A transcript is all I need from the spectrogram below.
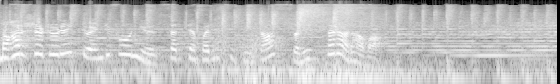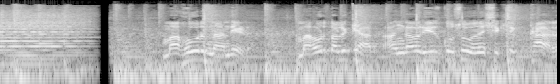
Maharashtra today twenty four news सत्य परिस्थितीचा सविस्तर आढावा. माहूर नांदेड. माहूर तालुक्यात अंगावर वीज कोसळून शिक्षक ठार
